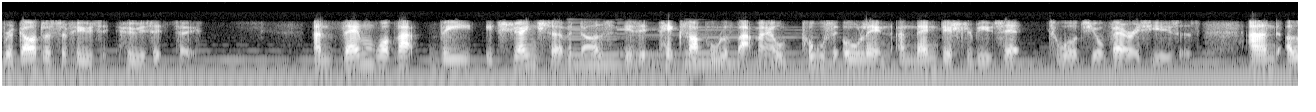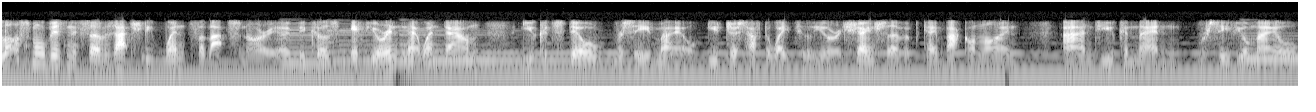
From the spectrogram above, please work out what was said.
regardless of who's it, who is it to. And then what that the Exchange server does is it picks up all of that mail, pulls it all in, and then distributes it towards your various users. And a lot of small business servers actually went for that scenario because if your internet went down, you could still receive mail. You'd just have to wait till your Exchange server came back online and you can then receive your mail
